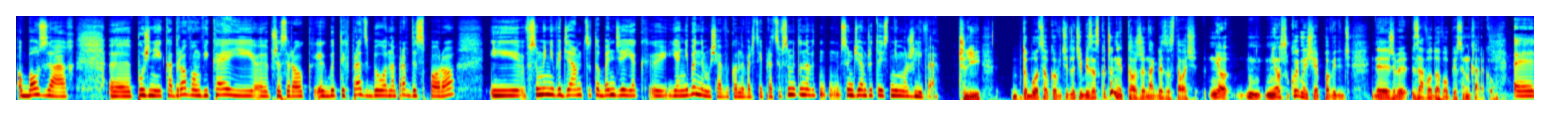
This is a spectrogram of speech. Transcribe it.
obozach, później kadrową w Ikei przez rok. Jakby tych prac było naprawdę sporo i w sumie nie wiedziałam, co to będzie, jak e, ja nie będę musiała wykonywać tej pracy. W sumie to nawet sądziłam, że to jest niemożliwe. Czyli to było całkowicie dla ciebie zaskoczenie to, że nagle zostałaś, nie, nie oszukujmy się powiedzieć, y, żeby zawodową piosenkarką. E,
